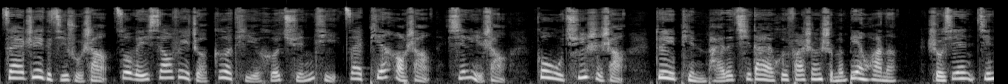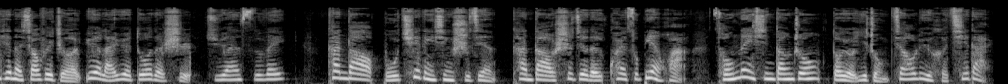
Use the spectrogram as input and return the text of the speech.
在这个基础上，作为消费者个体和群体，在偏好上、心理上、购物趋势上，对品牌的期待会发生什么变化呢？首先，今天的消费者越来越多的是居安思危。看到不确定性事件，看到世界的快速变化，从内心当中都有一种焦虑和期待，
